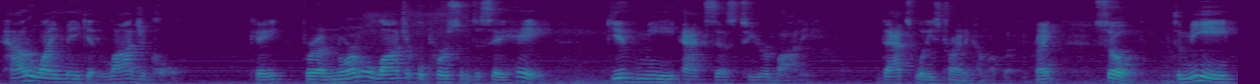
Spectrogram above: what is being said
how do I make it logical, okay, for a normal, logical person to say, hey, give me access to your body. That's what he's trying to come up with, right? So, to me,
